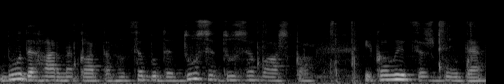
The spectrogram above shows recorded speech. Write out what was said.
буде гарна карта, ну це буде дуже-дуже важко. І коли це ж буде?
